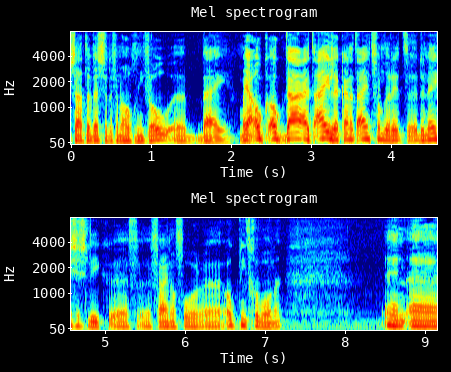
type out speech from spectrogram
zaten wedstrijden van hoog niveau uh, bij. Maar ja, ook, ook daar uiteindelijk aan het eind van de rit de Nations League Final Four ook niet gewonnen. En, uh,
